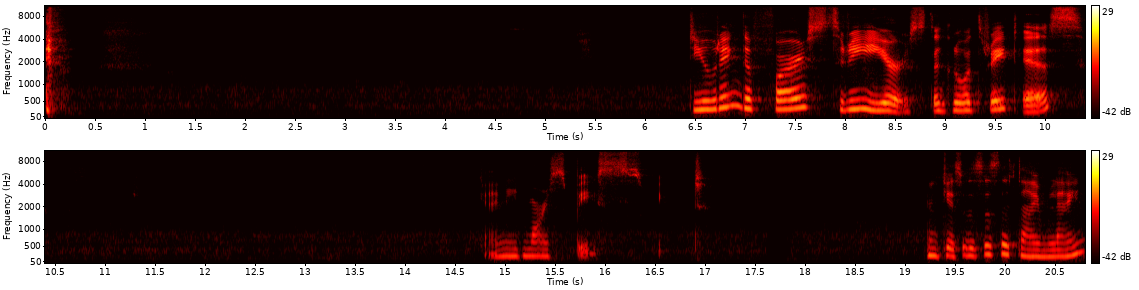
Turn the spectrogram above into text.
during the first 3 years the growth rate is I need more space. Wait. Okay, so this is the timeline,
